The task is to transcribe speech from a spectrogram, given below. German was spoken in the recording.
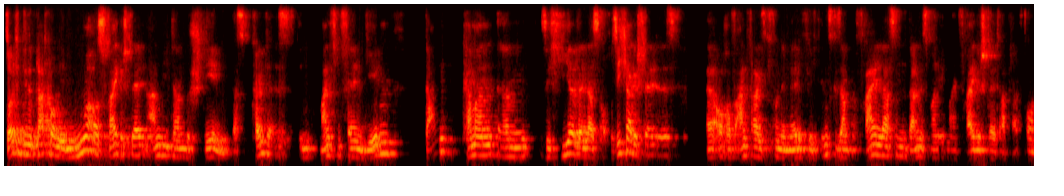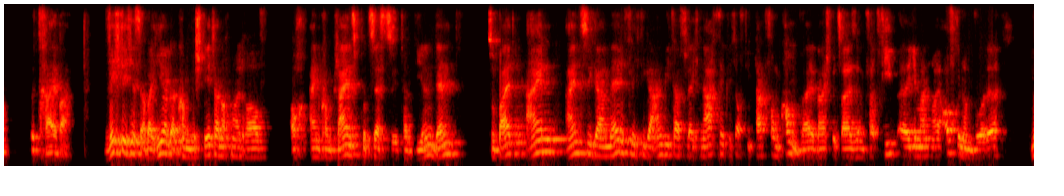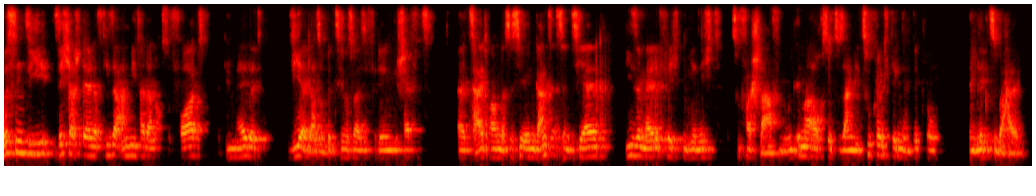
Sollte diese Plattform eben nur aus freigestellten Anbietern bestehen, das könnte es in manchen Fällen geben, dann kann man ähm, sich hier, wenn das auch sichergestellt ist, auch auf Anfrage sich von der Meldepflicht insgesamt befreien lassen. Dann ist man eben ein freigestellter Plattformbetreiber. Wichtig ist aber hier, und da kommen wir später nochmal drauf, auch einen Compliance-Prozess zu etablieren, denn sobald ein einziger meldepflichtiger Anbieter vielleicht nachträglich auf die Plattform kommt, weil beispielsweise im Vertrieb äh, jemand neu aufgenommen wurde, müssen Sie sicherstellen, dass dieser Anbieter dann auch sofort gemeldet wird, also beziehungsweise für den Geschäftszeitraum. Das ist hier eben ganz essentiell, diese Meldepflichten hier nicht zu verschlafen und immer auch sozusagen die zukünftigen Entwicklungen im Blick zu behalten.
